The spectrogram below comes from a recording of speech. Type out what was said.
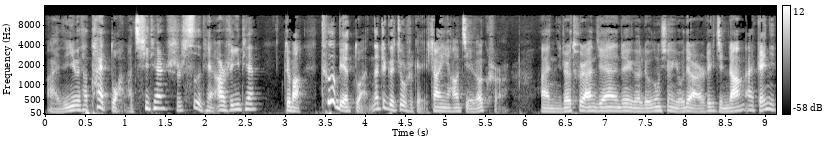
哎，因为它太短了，七天、十四天、二十一天，对吧？特别短，那这个就是给商业银行解个渴。哎，你这突然间这个流动性有点这个紧张，哎，给你。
